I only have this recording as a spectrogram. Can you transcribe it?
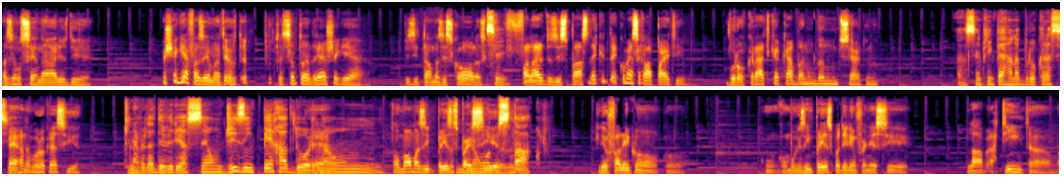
Fazer uns cenários de. Eu cheguei a fazer uma. Eu, Santo André, eu cheguei a visitar umas escolas, falar dos espaços, daí, daí começa aquela parte burocrática acaba não dando muito certo, né? Ela sempre emperra na burocracia. Emperra na burocracia. Que na verdade deveria ser um desemperrador, é. não. Tomar umas empresas parceiras. Não um né? obstáculo. Né? Que eu falei com, com, com, com as empresas poderiam fornecer lá a tinta, o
